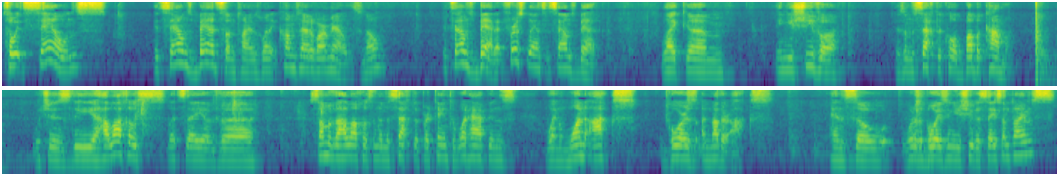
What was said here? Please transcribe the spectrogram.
So it sounds it sounds bad sometimes when it comes out of our mouths, no? It sounds bad. At first glance, it sounds bad. Like um, in yeshiva, there's a Masechta called Baba Kama, which is the halachos, let's say, of uh, some of the halachos in the Masechta pertain to what happens when one ox gores another ox. And so, what do the boys in yeshiva say sometimes?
